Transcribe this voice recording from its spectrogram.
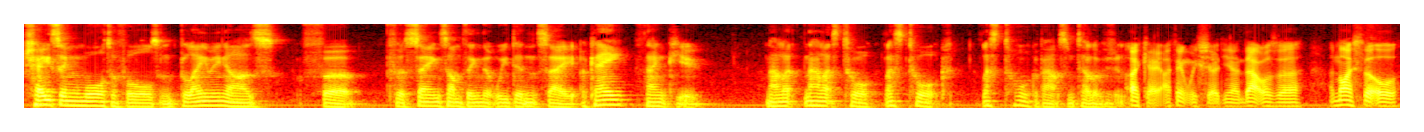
chasing waterfalls and blaming us for for saying something that we didn't say. Okay? Thank you. Now let now let's talk. Let's talk let's talk about some television. Okay, I think we should. You know, that was a, a nice little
